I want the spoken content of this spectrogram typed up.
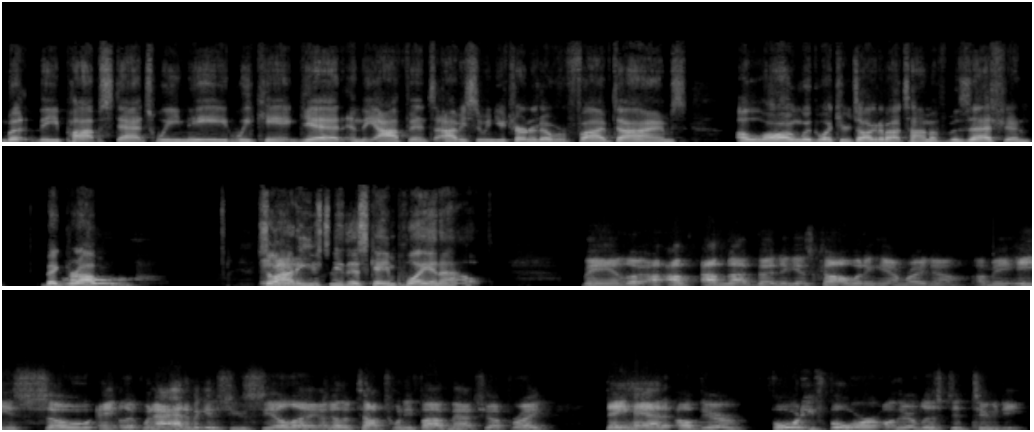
but the pop stats we need, we can't get. And the offense, obviously, when you turn it over five times, along with what you're talking about, time of possession, big problem. Ooh. So, how do you see this game playing out? Man, look, I'm I'm not betting against Kyle Whittingham right now. I mean, he's so look. When I had him against UCLA, another top 25 matchup, right? They had of their 44 on their listed 2D,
